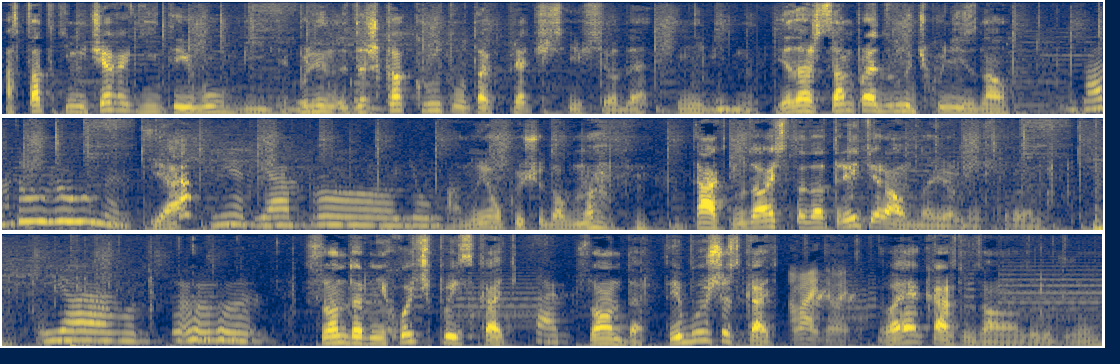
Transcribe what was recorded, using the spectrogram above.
остатки меча какие-то его убили. Блин, это ж как круто вот так прячешься и все, да? Не видно. Я даже сам про эту нычку не знал. Да, ты уже умер. Я? Нет, я про елку. А, ну елку еще давно. Так, ну давайте тогда третий раунд, наверное, устроим. Я вот... э, Сондер, не хочешь поискать? так, Сондер, ты будешь искать? Давай, давай. Давай я карту заново загружу.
